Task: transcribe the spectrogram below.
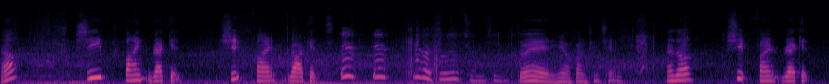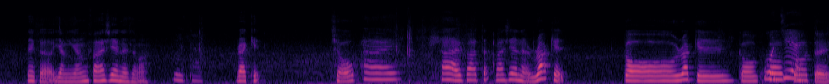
好，sheep find racket，sheep find racket，嗯嗯那个猪是存钱筒。对，里面有放钱钱。他说，sheep find racket，那个养羊发现了什么对的。？racket，球拍，他还发发现了 rocket，go rocket，go go go，对，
